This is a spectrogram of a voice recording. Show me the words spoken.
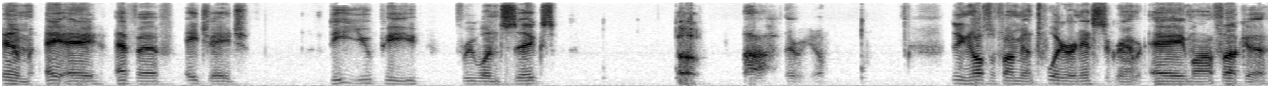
M A A F F H H D U P 316. Ah, there we go. You can also find me on Twitter and Instagram at A motherfucker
